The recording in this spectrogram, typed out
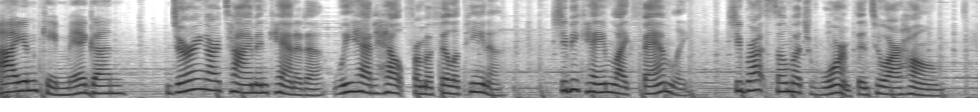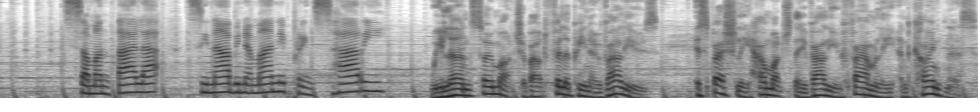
Ayon kay Megan, During our time in Canada, we had help from a Filipina. She became like family. She brought so much warmth into our home. samantala sinabi naman ni Prince Harry, We learned so much about Filipino values, especially how much they value family and kindness.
